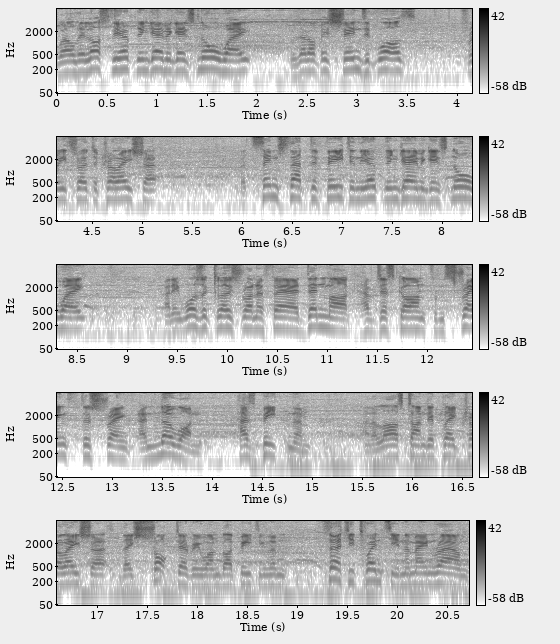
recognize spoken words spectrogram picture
Well, they lost the opening game against Norway. Was that off his shins? It was. Free throw to Croatia. But since that defeat in the opening game against Norway, and it was a close run affair, Denmark have just gone from strength to strength, and no one has beaten them. And the last time they played Croatia, they shocked everyone by beating them 30-20 in the main round.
